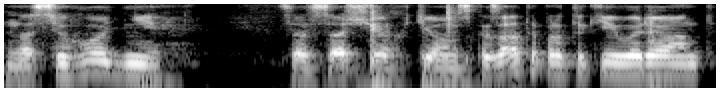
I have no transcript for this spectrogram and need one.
на сьогодні. Це все, що я хотів вам сказати про такий варіант.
